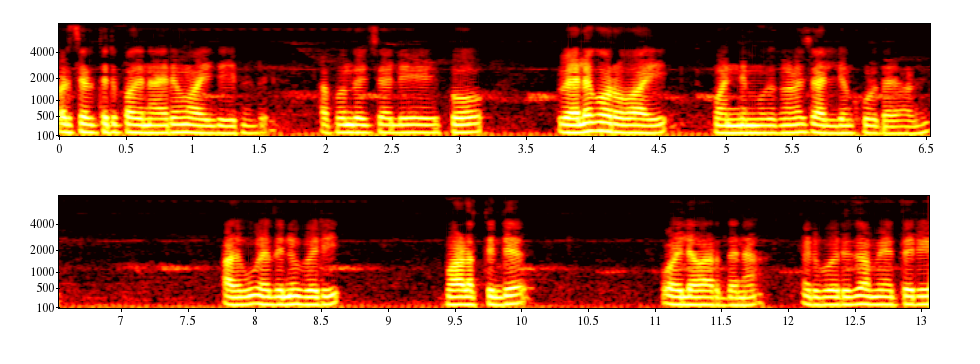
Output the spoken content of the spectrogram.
ഒരു സ്ഥലത്ത് ഒരു പതിനായിരം വായും ചെയ്യുന്നുണ്ട്. അപ്പോൾ എന്താ വെച്ചാൽ ഇപ്പോൾ വില കുറവായി. വന്യമൃഗങ്ങളുടെ ശല്യം കൂടുതലാണ്. അത് അതിനുപരി വളത്തിന്റെ വില വർധന ഒരു ഒരു സമയത്ത് ഒരു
